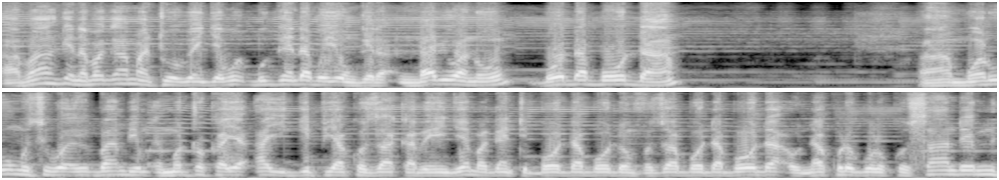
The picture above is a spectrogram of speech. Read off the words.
abange nabagamba nti obubenje bu- bugenda bweyongera ndabye wano boda boda Um, waliwo omusi wa- bambi emotoka ya igp yakoze akabenje mbaga nti boda boda omuvuzi wa boda boda olunaku lweggulo ku sande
